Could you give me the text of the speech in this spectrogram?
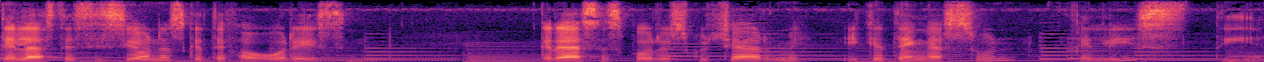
de las decisiones que te favorecen. Gracias por escucharme y que tengas un feliz día.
